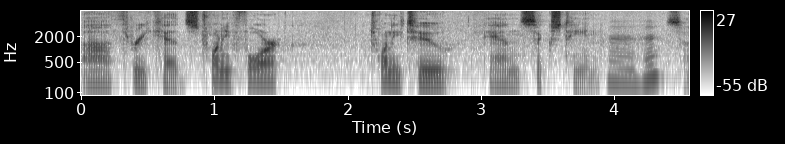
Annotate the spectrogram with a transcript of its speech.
uh, three kids 24, 22, and 16. So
